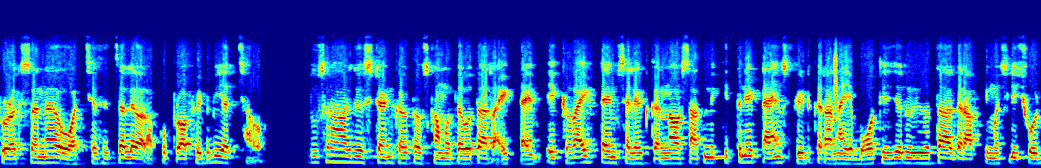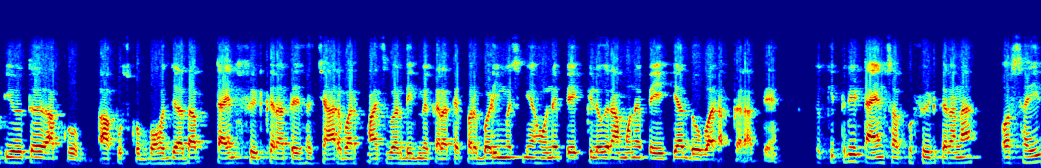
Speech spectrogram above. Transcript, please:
प्रोडक्शन है वो अच्छे से चले और आपको प्रॉफिट भी अच्छा हो। दूसरा हार जो स्टैंड करता है उसका मतलब होता है राइट टाइम। एक राइट टाइम सेलेक्ट करना और साथ में कितने टाइम्स फ़ीड कराना ये बहुत ही ज़रूरी होता है। अगर आपकी मछली छोटी हो तो आपको आप उसको बहुत ज़्यादा टाइम्स फ़ीड कराते हैं, 4 बार, पाँच बार दिन में कराते हैं, पर बड़ी मछलियाँ होने पे एक किलोग्राम होने पे एक या दो बार आप कराते हैं। तो कितने टाइम्स आपको फ़ीड कराना और सही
